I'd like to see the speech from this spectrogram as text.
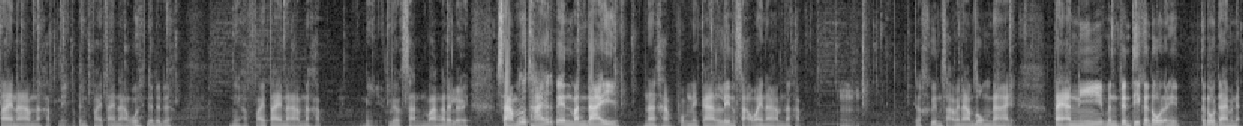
ใต้น้ำนะครับนี่ก็เป็นไฟใต้น้ำโอ้ยเดี๋ยวเดี๋ยวเดี๋ยวนี่ครับไฟใต้น้ำนะครับนี่เลือกสรรวางก็ได้เลยสามสุดท้ายก็จะเป็นบันไดนะครับ ผมในการเล่นสระว่ายน้ำนะครับอืมจะขึ้นสระว่ายน้ำลงได้ แต่อันนี้มันเป็นที่กระโดดอันนี้ ระโดดได้ไหมเนี่ย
